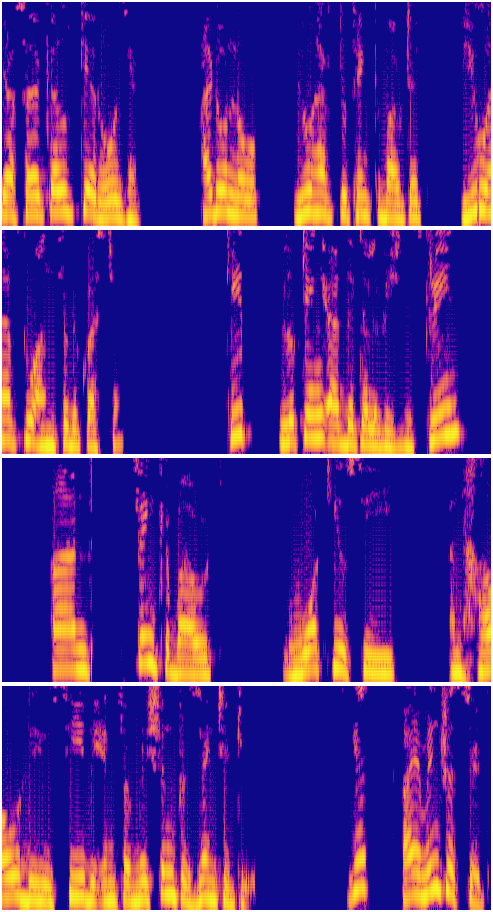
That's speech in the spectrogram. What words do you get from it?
یا سرکلس کے روز ہیں؟ I don't know you have to think about it you have to answer the question keep looking at the television screen and think about what you see and how do you see the information ٹھیک ہے I am interested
